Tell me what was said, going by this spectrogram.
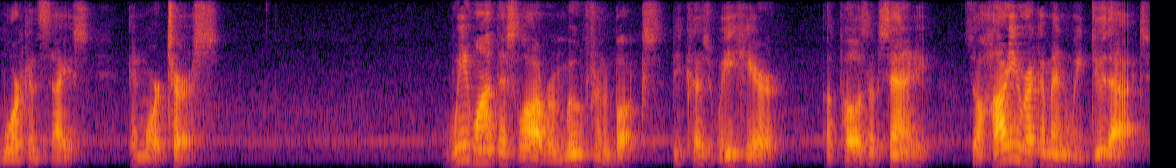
more concise and more terse. We want this law removed from the books because we here oppose obscenity. So, how do you recommend we do that?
